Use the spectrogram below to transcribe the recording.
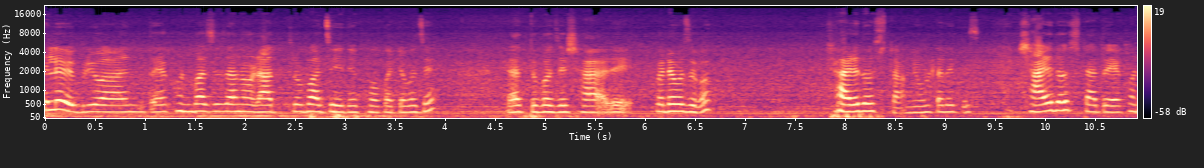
হ্যালো এভরিওয়ান তো এখন বাজে জানো, রাত্র বাজে, দেখো কয়টা বাজে? রাত্র বাজে সাড়ে, কয়টা বাজে গো? সাড়ে দশটা, আমি উল্টা দেখতেছি। সাড়ে দশটা, তো এখন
